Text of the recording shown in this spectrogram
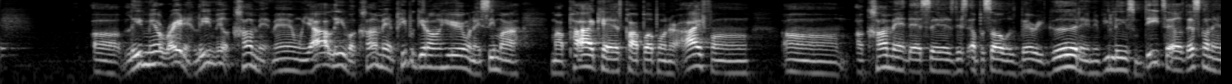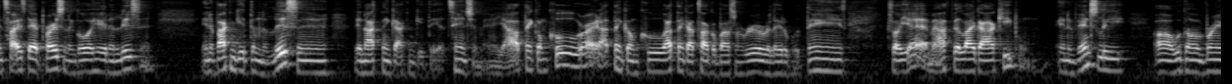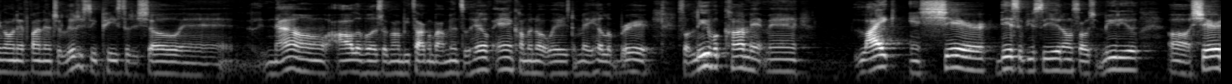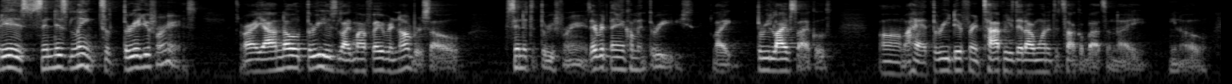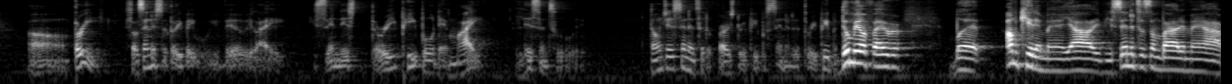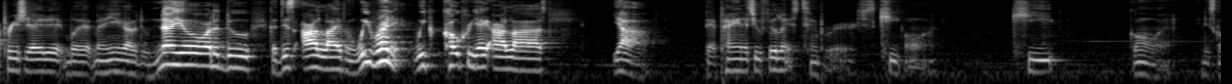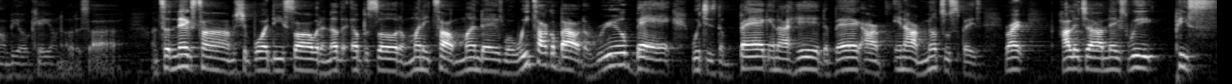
uh, leave me a rating, leave me a comment, man. When y'all leave a comment, people get on here when they see my my podcast pop up on their iPhone um, a comment that says this episode was very good, and if you leave some details, that's gonna entice that person to go ahead and listen. And if I can get them to listen, then I think I can get their attention, man. Y'all think I'm cool, right? I think I'm cool. I think I talk about some real relatable things. So yeah, man, I feel like I keep them. And eventually, uh, we're gonna bring on that financial literacy piece to the show, and now all of us are gonna be talking about mental health and coming up ways to make hella bread. So leave a comment, man. Like and share this if you see it on social media. Uh, share this. Send this link to three of your friends. All right, y'all know three is like my favorite number, so send it to three friends. Everything come in threes, like three life cycles. Um, I had three different topics that I wanted to talk about tonight. You know, um, three. So send this to three people. Feel me? Like send this three people that might listen to it. Don't just send it to the first three people. Send it to three people. Do me a favor, but I'm kidding, man. Y'all, if you send it to somebody, man, I appreciate it. But man, you ain't gotta do nothing you want to do, cause this is our life and we run it. We co-create our lives. Y'all, that pain that you feeling is temporary. Just keep going. Keep going. And it's gonna be okay on the other side. Until next time, it's your boy D Saul with another episode of Money Talk Mondays, where we talk about the real bag, which is the bag in our head, the bag our in our mental space, right? Holla at y'all next week. Peace.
